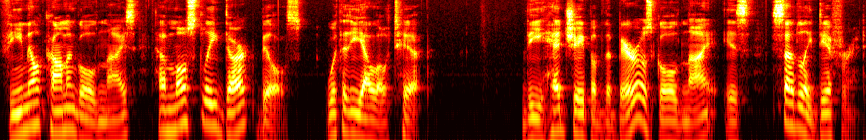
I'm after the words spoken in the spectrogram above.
Female common goldeneyes have mostly dark bills with a yellow tip. The head shape of the Barrow's goldeneye is subtly different.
